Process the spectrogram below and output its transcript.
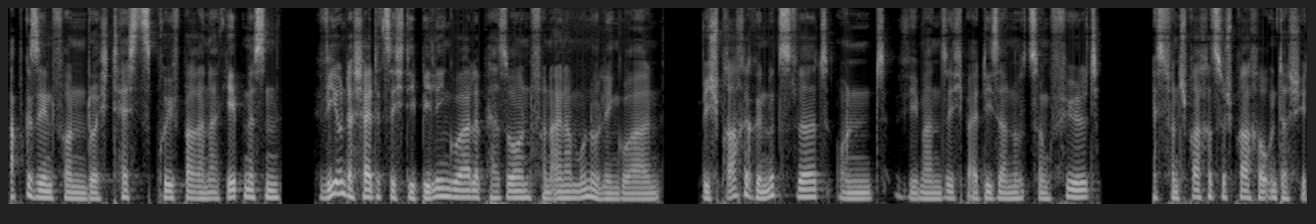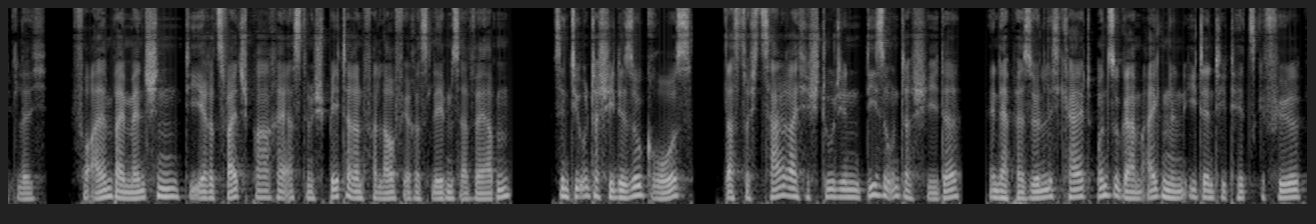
abgesehen von durch Tests prüfbaren Ergebnissen, wie unterscheidet sich die bilinguale Person von einer monolingualen? Wie Sprache genutzt wird und wie man sich bei dieser Nutzung fühlt, ist von Sprache zu Sprache unterschiedlich. Vor allem bei Menschen, die ihre Zweitsprache erst im späteren Verlauf ihres Lebens erwerben, sind die Unterschiede so groß, dass durch zahlreiche Studien diese Unterschiede in der Persönlichkeit und sogar im eigenen Identitätsgefühl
